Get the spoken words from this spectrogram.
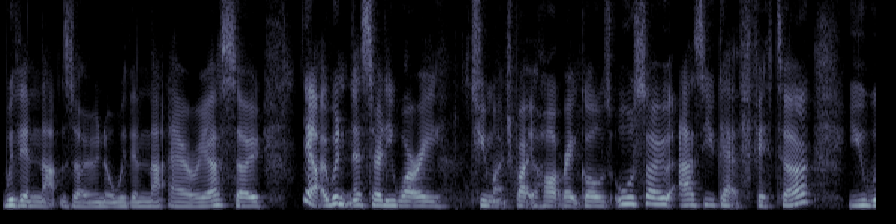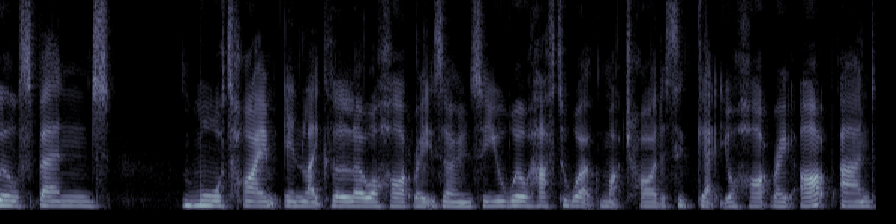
within that zone or within that area. So, yeah, I wouldn't necessarily worry too much about your heart rate goals. Also, as you get fitter, you will spend more time in like the lower heart rate zone so you will have to work much harder to get your heart rate up and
